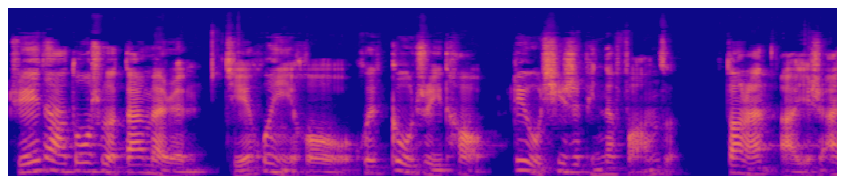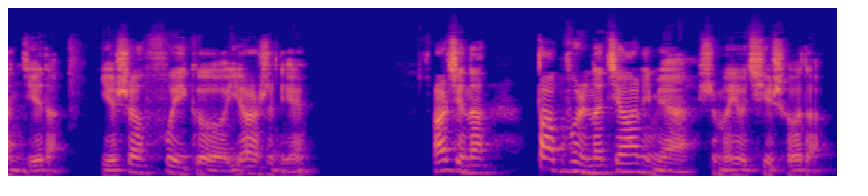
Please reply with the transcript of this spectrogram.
绝大多数的丹麦人结婚以后会购置一套六七十平的房子，当然啊也是按揭的，也是要付一个一二十年。而且呢，大部分人的家里面是没有汽车的，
